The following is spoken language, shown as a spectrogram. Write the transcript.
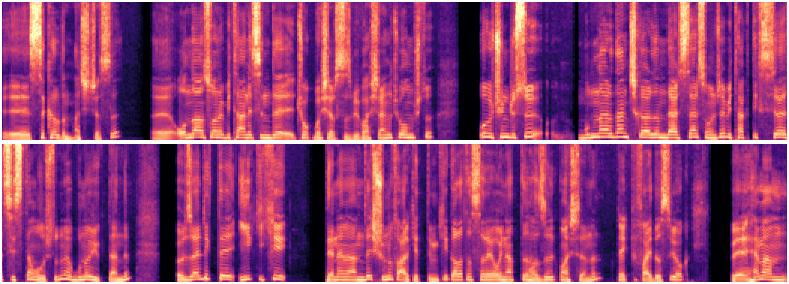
e, sıkıldım açıkçası. E, ondan sonra bir tanesinde çok başarısız bir başlangıç olmuştu. Bu üçüncüsü bunlardan çıkardığım dersler sonucu bir taktiksel sistem oluşturdum ve buna yüklendim. Özellikle ilk iki denememde şunu fark ettim ki Galatasaray'a oynattığı hazırlık maçlarının pek bir faydası yok. Ve hemen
